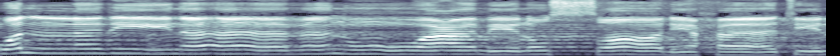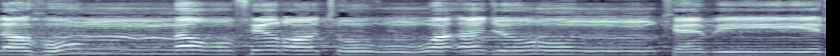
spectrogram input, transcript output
والذين آمنوا وعملوا الصالحات لهم مغفرة وأجر كبير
